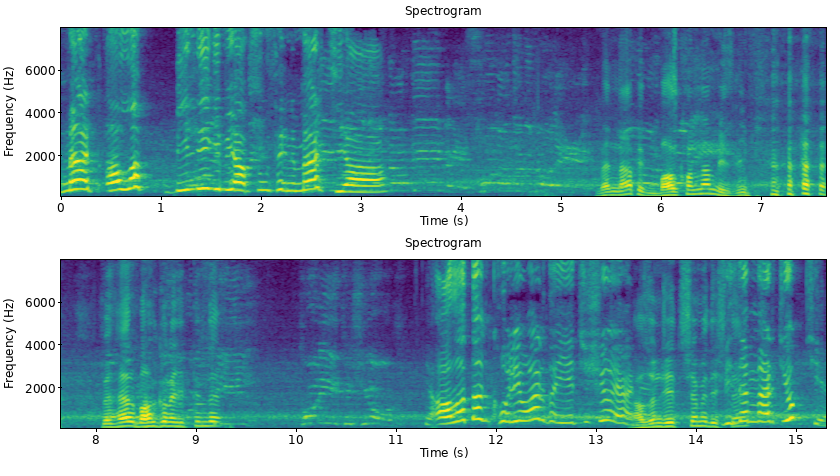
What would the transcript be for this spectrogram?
Mert Allah bildiği gibi yapsın seni Mert ya. Ben ne yapayım? Balkondan mı izleyeyim? ben her balkona gittiğimde ya Allah'tan koli var da yetişiyor yani. az önce yetişemedi işte. Bizde Mert yok ki.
